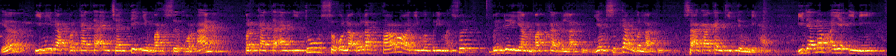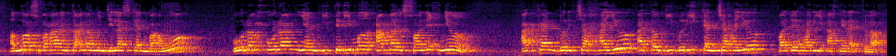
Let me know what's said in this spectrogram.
Ya inilah perkataan cantiknya bahasa Quran. Perkataan itu seolah-olah tara ni memberi maksud benda yang bakal berlaku yang sedang berlaku seakan-akan kita melihat di dalam ayat ini Allah Subhanahu taala menjelaskan bahawa orang-orang yang diterima amal solehnya akan bercahaya atau diberikan cahaya pada hari akhirat kelak.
